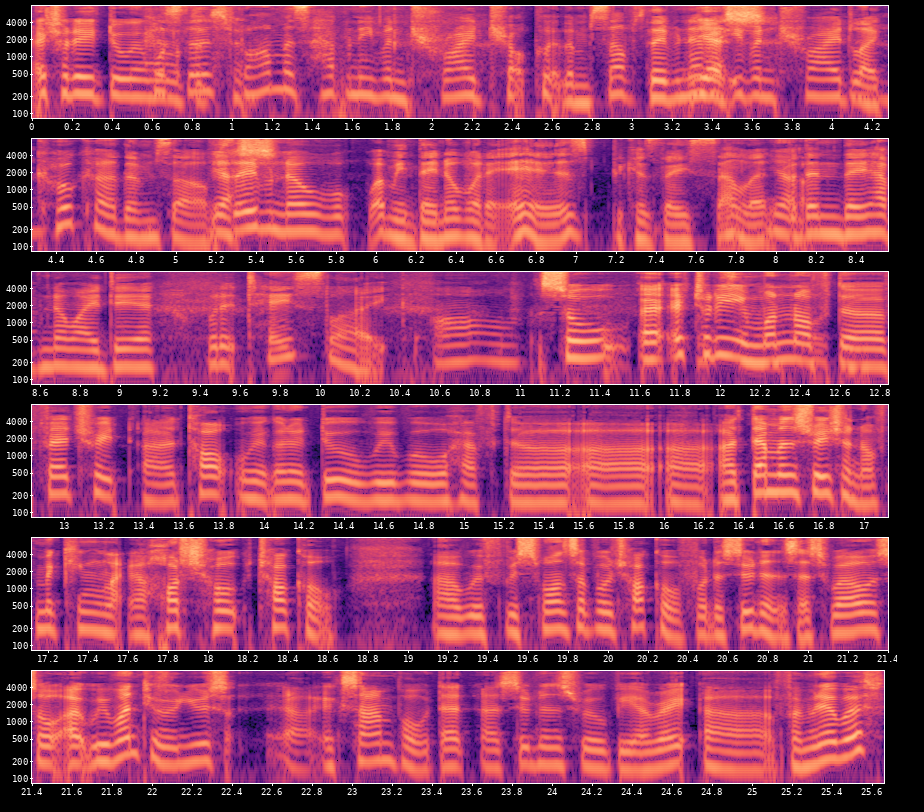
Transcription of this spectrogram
Actually, doing one Because those farmers haven't even tried chocolate themselves. They've never Yes. even tried like cocoa themselves. Yes. They even know. I mean, they know what it is because they sell it, Yeah. but then they have no idea what it tastes like. Oh, So uh, actually, in one of the fair trade uh, talk we're going to do, we will have the uh, uh, a demonstration of making like a hot cho- choco uh, with responsible chocolate for the students as well. So uh, we want to use uh, example that uh, students will be uh, familiar with,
